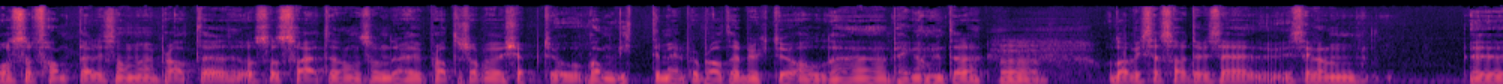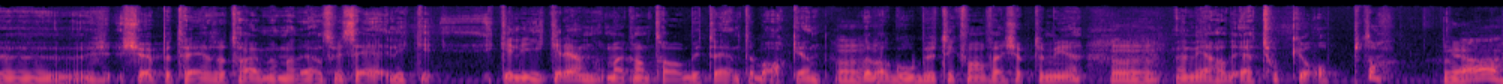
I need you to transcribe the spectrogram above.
Og så fant jeg liksom plate, og så sa jeg til han som drev platesjappa Jeg kjøpte jo vanvittig med LP-plater. Jeg brukte jo alle pengene mine til det. Og da hvis jeg sa at hvis jeg, hvis jeg kan uh, kjøpe tre, så tar jeg med meg det. Altså hvis jeg ikke, ikke liker en, om jeg kan ta og bytte en tilbake igjen. Det var god butikk for meg, for jeg kjøpte mye. Men jeg, hadde, jeg tok jo opp, da. Ja.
